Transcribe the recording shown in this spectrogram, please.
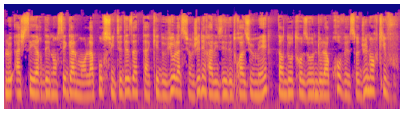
Le HCR dénonce également la poursuite des attaques et de violations généralisées des droits humains dans d'autres zones de la province du Nord Kivu.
